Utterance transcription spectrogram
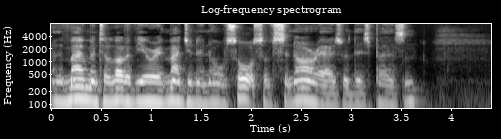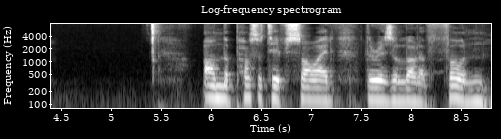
At the moment, a lot of you are imagining all sorts of scenarios with this person. On the positive side, there is a lot of fun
